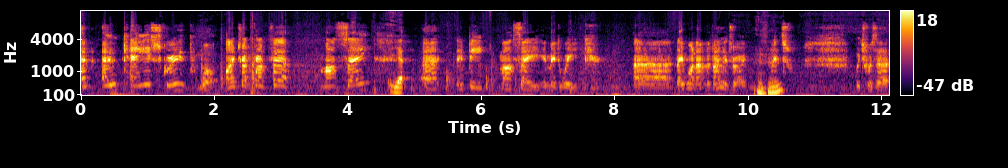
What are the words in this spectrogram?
an okayish group. What Eintracht Frankfurt, Marseille. Yeah. Uh, they beat Marseille in midweek uh, they won at the Velodrome, mm-hmm. which which was a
